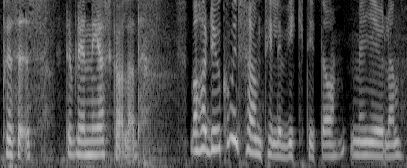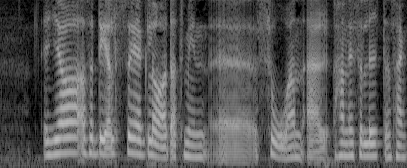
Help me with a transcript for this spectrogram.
Precis, det blir nerskalad. Vad har du kommit fram till är viktigt då med julen? Ja, alltså dels så är jag glad att min eh, son är, han är så liten så han,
